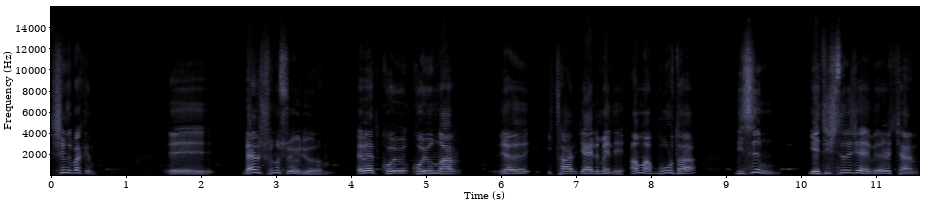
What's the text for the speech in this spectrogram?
Şimdi bakın e, ben şunu söylüyorum. Evet koyu- koyunlar e, ithal gelmeli ama burada bizim yetiştiriciye verirken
